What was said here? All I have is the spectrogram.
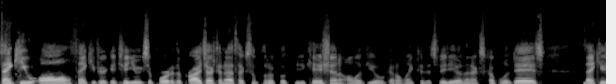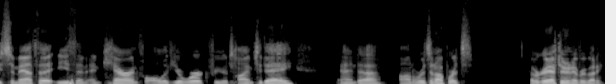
thank you all. Thank you for your continuing support of the project on ethics and political communication. All of you will get a link to this video in the next couple of days. Thank you, Samantha, Ethan, and Karen for all of your work, for your time today, and uh, onwards and upwards. Have a great afternoon, everybody.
